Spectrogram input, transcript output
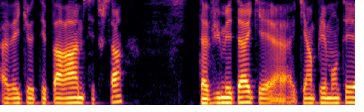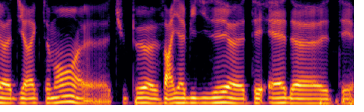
avec tes params et tout ça. Tu as vu Meta qui est, qui est implémenté directement. tu peux variabiliser tes tes,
